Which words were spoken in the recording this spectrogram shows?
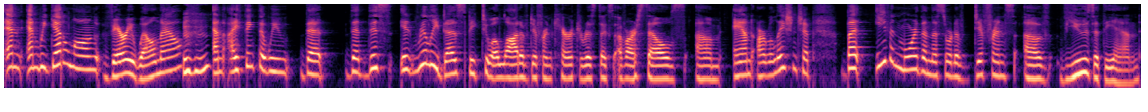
and, and we get along very well now. Mm-hmm. And I think that we, that, that this it really does speak to a lot of different characteristics of ourselves um, and our relationship but even more than the sort of difference of views at the end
